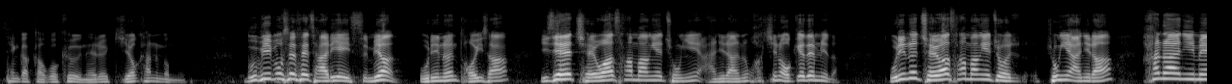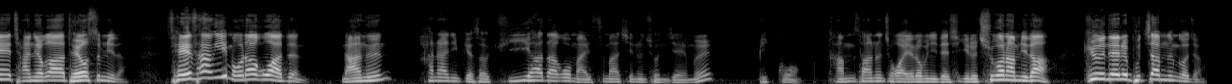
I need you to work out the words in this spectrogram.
생각하고 그 은혜를 기억하는 겁니다. 무비보셋의 자리에 있으면 우리는 더 이상 이제 죄와 사망의 종이 아니라는 확신을 얻게 됩니다. 우리는 죄와 사망의 조- 종이 아니라 하나님의 자녀가 되었습니다. 세상이 뭐라고 하든 나는 하나님께서 귀하다고 말씀하시는 존재임을 믿고 감사하는 저와 여러분이 되시기를 축원합니다. 그 은혜를 붙잡는 거죠.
